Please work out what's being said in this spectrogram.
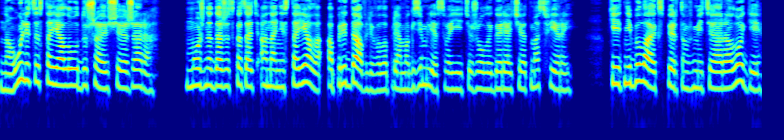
На улице стояла удушающая жара. Можно даже сказать, она не стояла, а придавливала прямо к земле своей тяжелой горячей атмосферой. Кейт не была экспертом в метеорологии,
